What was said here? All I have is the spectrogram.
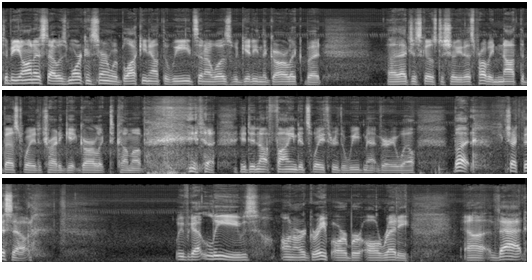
to be honest, I was more concerned with blocking out the weeds than I was with getting the garlic, but uh, that just goes to show you that's probably not the best way to try to get garlic to come up. it, uh, it did not find its way through the weed mat very well. But check this out. We've got leaves on our grape arbor already. Uh, that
